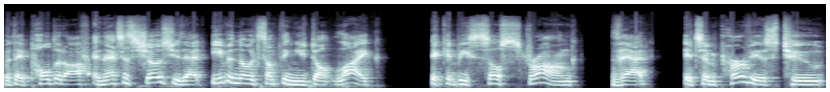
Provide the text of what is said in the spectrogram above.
but they pulled it off. And that just shows you that even though it's something you don't like, it could be so strong that it's impervious to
